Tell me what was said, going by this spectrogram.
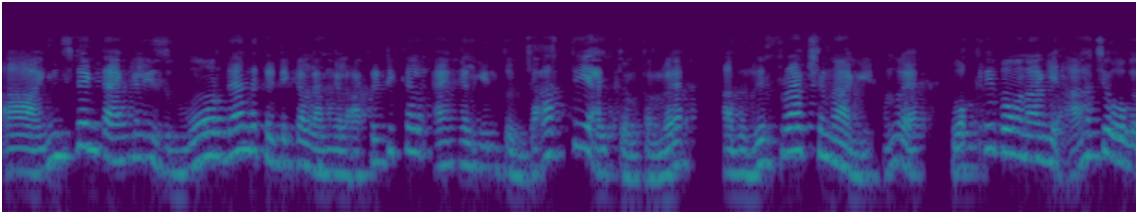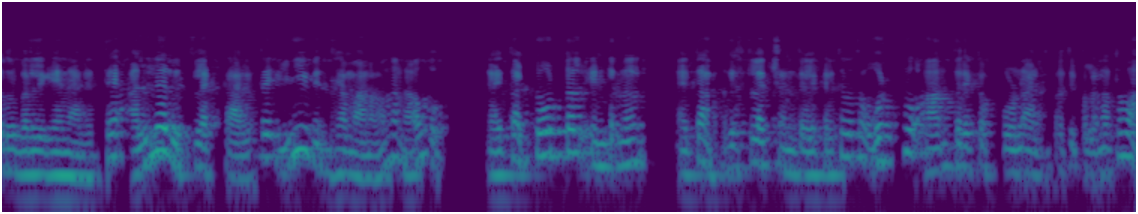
ಆ incident angle is more than the critical angle ಆ ಕ್ರಿಟಿಕಲ್ ಆಂಗಲ್ ಗಿಂತ ಜಾಸ್ತಿ ಆಯ್ತು ಅಂತಂದ್ರೆ, ಅದು ರಿಫ್ರಾಕ್ಷನ್ ಆಗಿ, ಅಂದ್ರೆ ವಕ್ರೀಭವನಾಗಿ ಆಚೆ ಹೋಗೋದ್ರ ಬದಲಿಗೆ ಏನಾಗುತ್ತೆ? ಅಲ್ಲೇ ರಿಫ್ಲೆಕ್ಟ್ ಆಗುತ್ತೆ ಈ ವಿದ್ಯಮಾನವನ್ನು ನಾವು ಆಯ್ತಾ ಟೋಟಲ್ ಇಂಟರ್ನಲ್ ಆಯ್ತಾ? ರಿಫ್ಲೆಕ್ಷನ್ ಅಂತ ಹೇಳಿ ಕರಿತೀವಿ. ಅಥವಾ ಒಟ್ಟು ಆಂತರಿಕ ಪೂರ್ಣ ಪ್ರತಿಫಲನ ಅಥವಾ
